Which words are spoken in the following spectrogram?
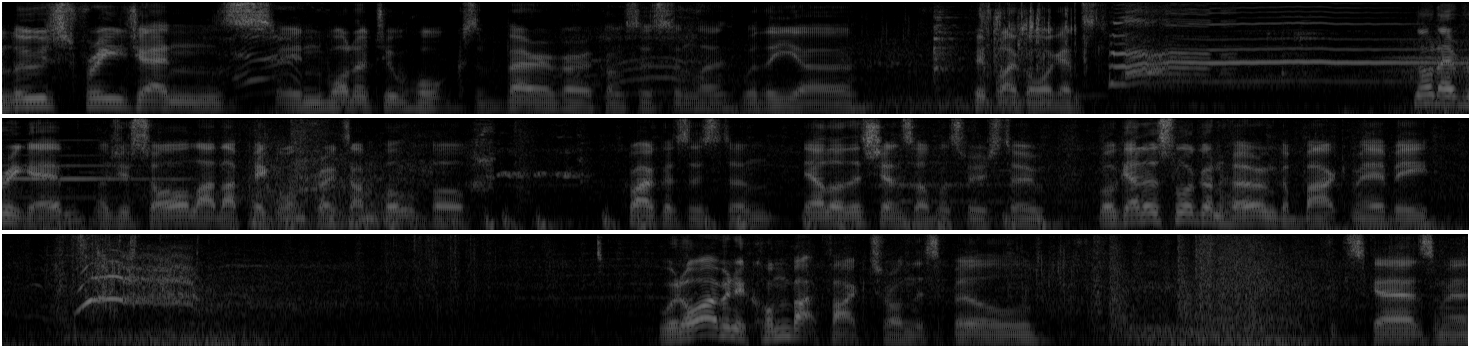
lose three gens in one or two hooks very, very consistently with the uh, people I go against. Not every game, as you saw, like that pig one, for example, but quite consistent. Yeah, look, this gen's the switch too. We'll get a slug on her and go back, maybe. We don't have any comeback factor on this build. It scares me.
